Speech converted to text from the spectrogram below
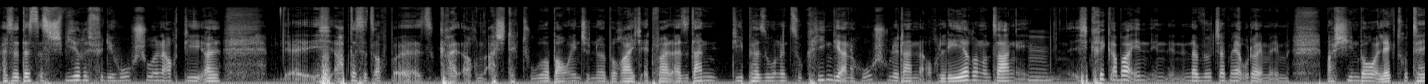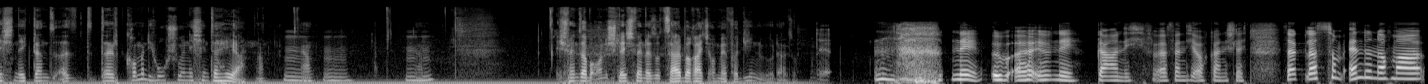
also das ist schwierig für die Hochschulen, auch die, äh, ich habe das jetzt auch äh, gerade auch im Architektur, Bauingenieurbereich etwa, also dann die Personen zu kriegen, die an der Hochschule dann auch lehren und sagen, mhm. ich kriege aber in, in, in der Wirtschaft mehr oder im, im Maschinenbau, Elektrotechnik, dann also, da kommen die Hochschulen nicht hinterher. Ne? Mhm. Ja. Mhm. Ja. Ich fände es aber auch nicht schlecht, wenn der Sozialbereich auch mehr verdienen würde. Also. nee, äh, nee, gar nicht. Fände ich auch gar nicht schlecht. Sag, lass zum Ende nochmal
